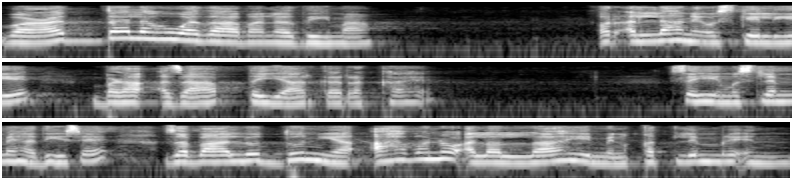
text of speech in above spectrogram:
و عد العذاب العظیمہ اور اللہ نے اس کے لیے بڑا عذاب تیار کر رکھا ہے۔ صحیح مسلم میں حدیث ہے زبال الدنیا احون و اللہ من قتل امرئن۔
